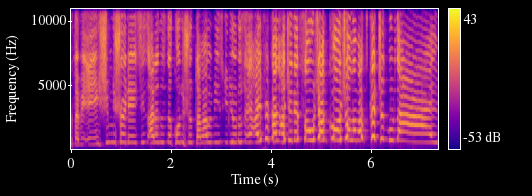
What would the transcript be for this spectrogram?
Yaşasın tabii. Ee, şimdi şöyle siz aranızda konuşun tamam mı? Biz gidiyoruz. Ee, Ayfekan acele et, Sahurcan koş. Olamaz kaçın buradan.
